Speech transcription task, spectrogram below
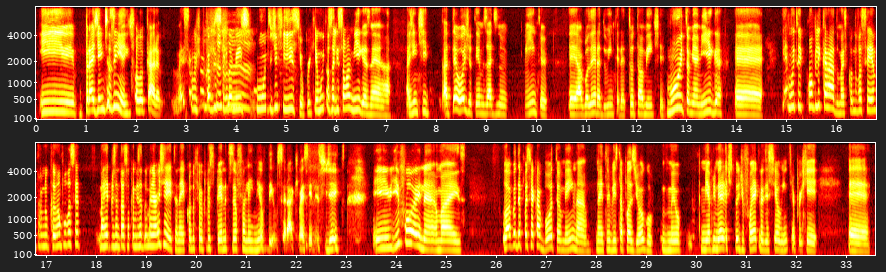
E pra gente, assim, a gente falou, cara, vai ser um jogo absurdamente muito difícil, porque muitas ali são amigas, né? A gente, até hoje, eu tenho amizades no Inter. É, a goleira do Inter é totalmente muito minha amiga. É, e é muito complicado, mas quando você entra no campo, você vai representar sua camisa do melhor jeito, né? E quando foi para os pênaltis, eu falei, meu Deus, será que vai ser desse jeito? E, e foi, né? Mas logo depois que acabou também, na, na entrevista pós-jogo, minha primeira atitude foi agradecer ao Inter, porque é,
